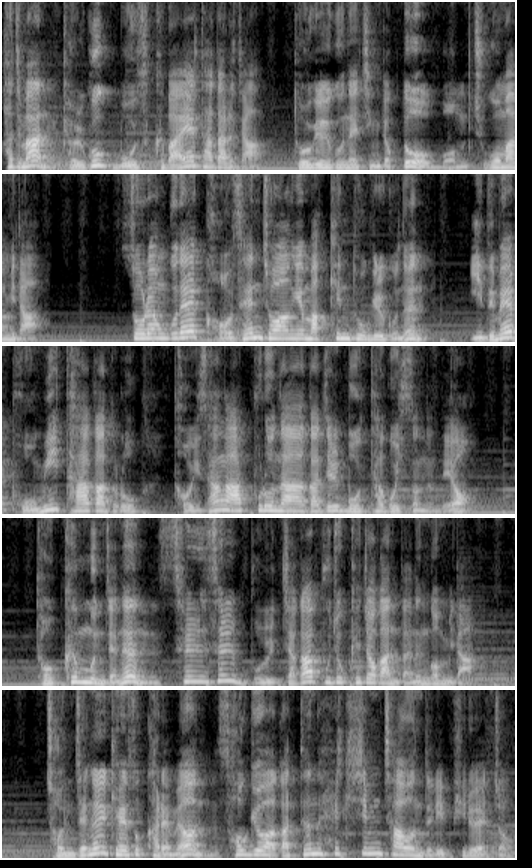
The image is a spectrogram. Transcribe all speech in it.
하지만 결국 모스크바에 다다르자 독일군의 진격도 멈추고 맙니다. 소련군의 거센 저항에 막힌 독일군은 이듬해 봄이 다가도록 더 이상 앞으로 나아가질 못하고 있었는데요. 더 큰 문제는 슬슬 물자가 부족해져 간다는 겁니다. 전쟁을 계속하려면 석유와 같은 핵심 자원들이 필요했죠.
